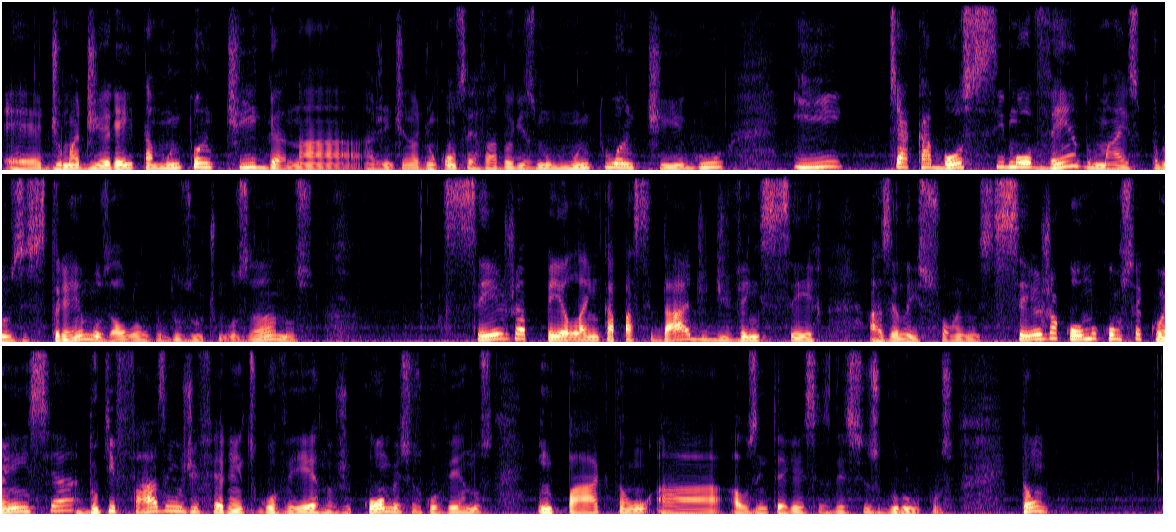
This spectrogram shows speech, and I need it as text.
é, de uma direita muito antiga na Argentina, de um conservadorismo muito antigo e que acabou se movendo mais para os extremos ao longo dos últimos anos, seja pela incapacidade de vencer as eleições, seja como consequência do que fazem os diferentes governos, de como esses governos impactam a, aos interesses desses grupos. Então,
